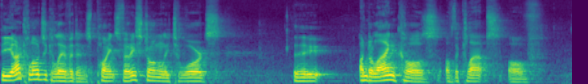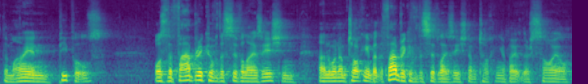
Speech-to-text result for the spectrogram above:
the archaeological evidence points very strongly towards the underlying cause of the collapse of the Mayan peoples was the fabric of the civilization. And when I'm talking about the fabric of the civilization, I'm talking about their soil.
